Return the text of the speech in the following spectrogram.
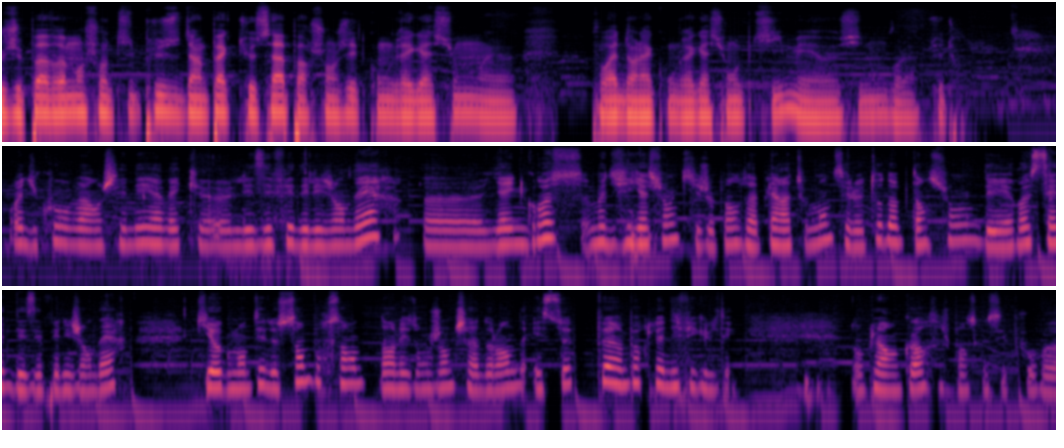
j'ai pas vraiment senti plus d'impact que ça par changer de congrégation euh, pour être dans la congrégation opti, mais euh, sinon voilà, c'est tout. Ouais, du coup, on va enchaîner avec euh, les effets des légendaires. Il y a une grosse modification qui, je pense, va plaire à tout le monde, c'est le taux d'obtention des recettes des effets légendaires qui a augmenté de 100% dans les donjons de Shadowland, et ce, peu importe la difficulté. Donc là encore, je pense que c'est pour,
